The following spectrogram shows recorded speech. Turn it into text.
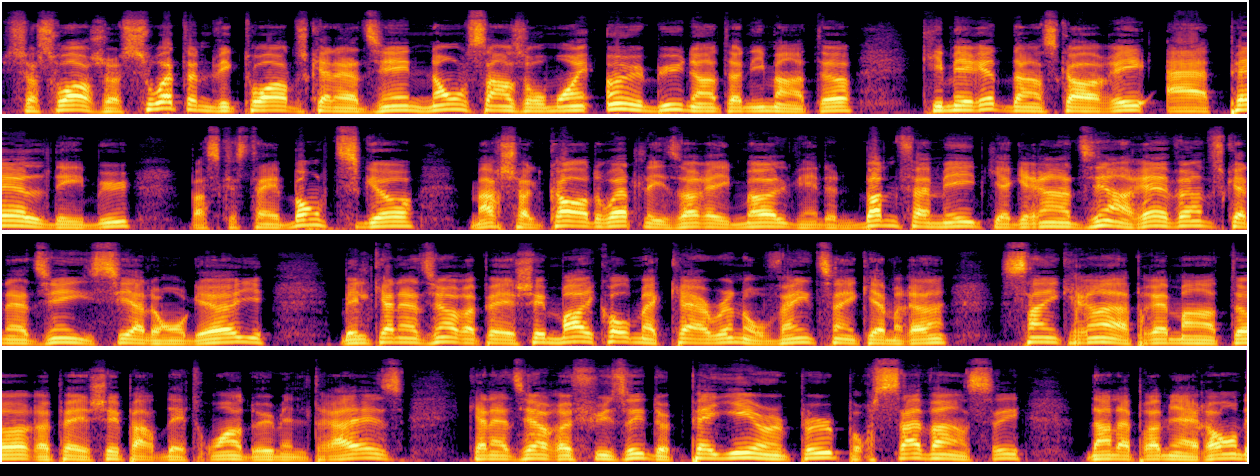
Ce soir, je souhaite une victoire du Canadien, non sans au moins un but d'Anthony Manta, qui mérite d'en scorer à appel des buts, parce que c'est un bon petit gars, marche le corps droit, les oreilles molles, vient d'une bonne famille, qui a grandi en rêvant du Canadien ici à Longueuil. Mais le Canadien a repêché Michael McCarron au 25e rang, cinq rangs après Manta, repêché par Détroit en 2013. Le Canadien a refusé de payer un peu pour s'avancer dans la première ronde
